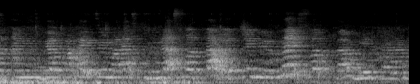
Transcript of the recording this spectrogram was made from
आज आणि उद्या पाहायचे मला स्त्रीला स्वतःचे निर्णय स्वतः घेताना.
